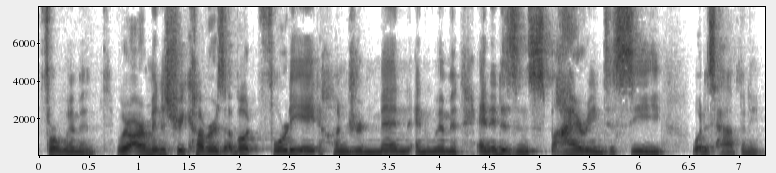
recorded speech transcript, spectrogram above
for women, where our ministry covers about 4,800 men and women. And it is inspiring to see what is happening.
